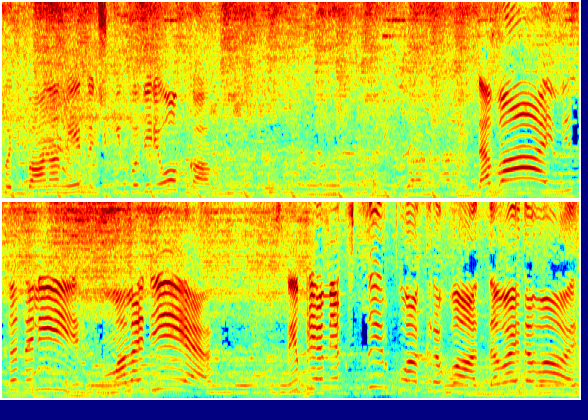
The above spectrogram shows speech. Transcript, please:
«Ходьба на ниточке по веревкам». Давай, мисс Натали, молодец! Ты прям як в цирку акробат. Давай, давай.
